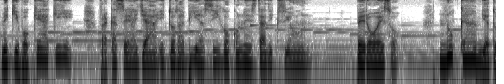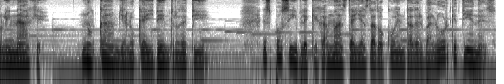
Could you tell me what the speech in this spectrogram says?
Me equivoqué aquí, fracasé allá y todavía sigo con esta adicción. Pero eso no cambia tu linaje, no cambia lo que hay dentro de ti. Es posible que jamás te hayas dado cuenta del valor que tienes.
